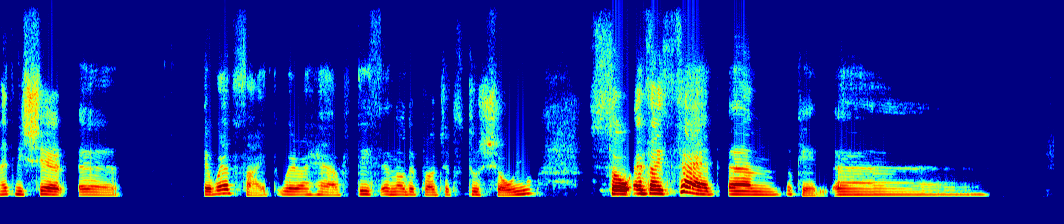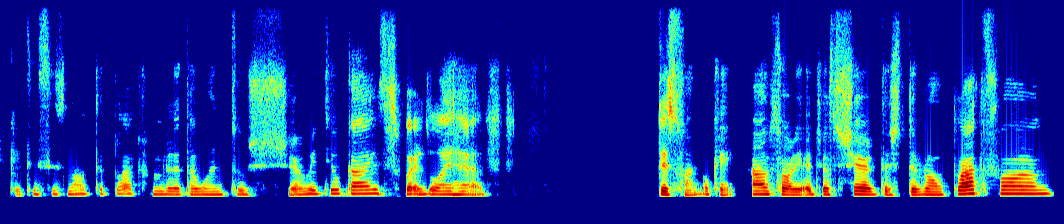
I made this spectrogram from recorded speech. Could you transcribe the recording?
Let me share uh, the website where I have this and other projects to show you. So as I said, um, okay, uh, okay, this is not the platform that I want to share with you guys. Where do I have this one? Okay, I'm sorry, I just shared this the wrong platform.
